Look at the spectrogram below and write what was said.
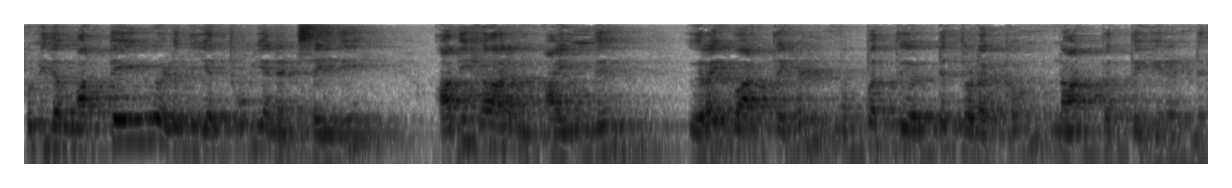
புனித மத்தேயு எழுதிய தூய நற்செய்தி அதிகாரம் ஐந்து இறைவார்த்தைகள் முப்பத்து எட்டு தொடக்கம் நாற்பத்து இரண்டு.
